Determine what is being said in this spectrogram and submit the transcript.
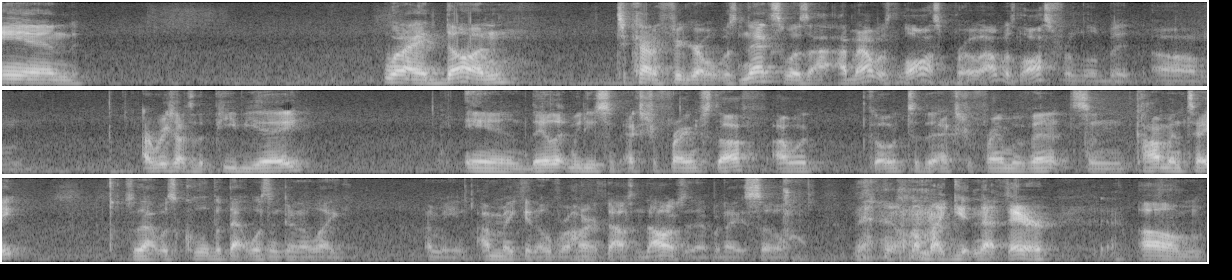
And what I had done to kind of figure out what was next was I, I mean I was lost, bro. I was lost for a little bit. Um, I reached out to the PBA, and they let me do some extra frame stuff. I would go to the extra frame events and commentate, so that was cool. But that wasn't gonna like, I mean, I'm making over a hundred thousand dollars at that night, so I'm not getting that there. Um,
